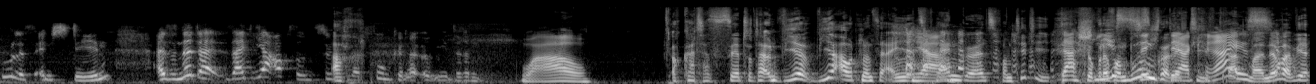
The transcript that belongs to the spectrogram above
Cooles entstehen. Also, ne, da seid ihr auch so ein Ach. Funke da irgendwie drin. Wow. Oh Gott, das ist ja total. Und wir, wir outen uns ja eigentlich als Ja. Fangirls vom Titi. Da Ich glaub, oder vom schließt sich der Kreis. Mal, ne? Weil wir,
